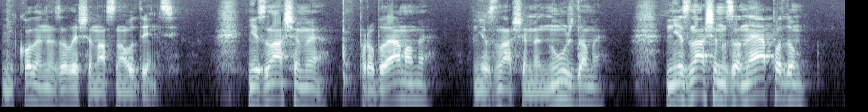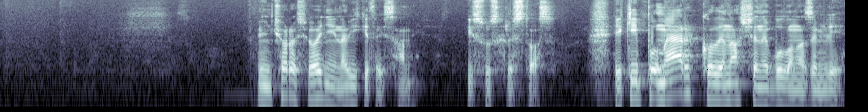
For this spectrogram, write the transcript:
ніколи не залишить нас наодинці. Ні з нашими проблемами, ні з нашими нуждами, ні з нашим занепадом. Він вчора, сьогодні і навіки той самий Ісус Христос, який помер, коли нас ще не було на землі,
